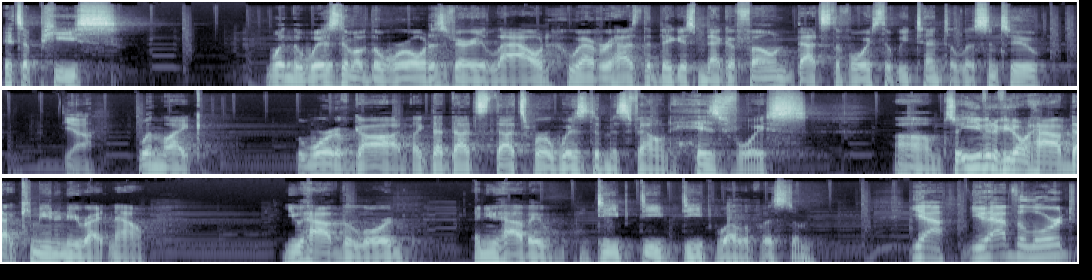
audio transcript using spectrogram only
it's a peace. When the wisdom of the world is very loud, whoever has the biggest megaphone, that's the voice that we tend to listen to. Yeah. When like the word of God, like that that's that's where wisdom is found, his voice. Um, so even if you don't have that community right now, you have the Lord and you have a deep, deep, deep well of wisdom. Yeah, you have the Lord,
